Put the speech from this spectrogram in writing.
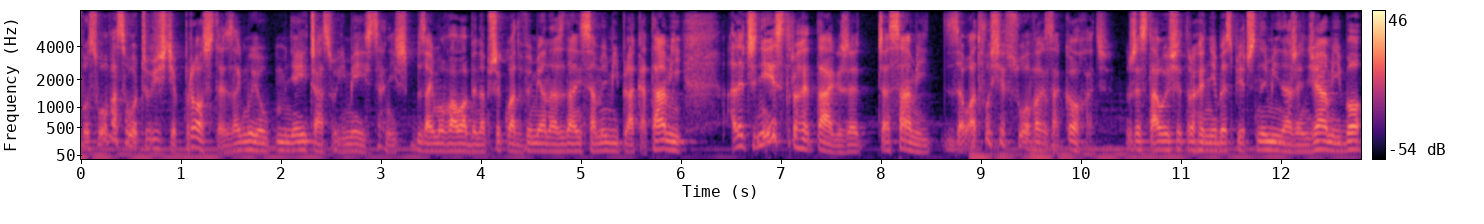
bo słowa są oczywiście proste, zajmują mniej czasu i miejsca niż zajmowałaby na przykład wymiana zdań samymi plakatami, ale czy nie jest trochę tak, że czasami za łatwo się w słowach zakochać, że stały się trochę niebezpiecznymi narzędziami, bo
